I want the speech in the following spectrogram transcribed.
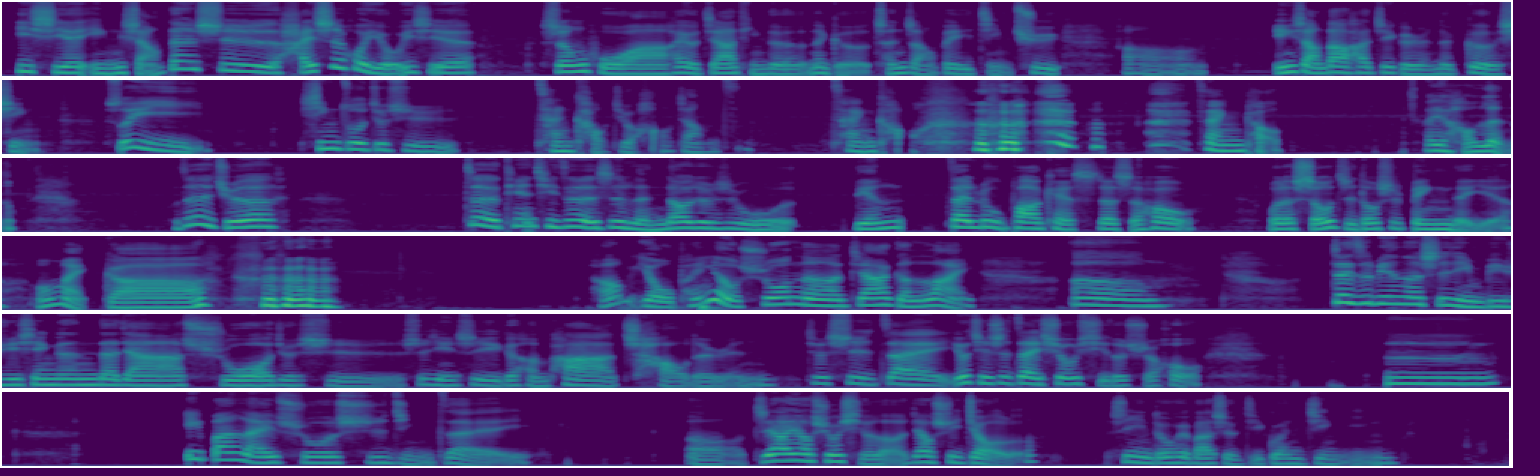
一些影响，但是还是会有一些生活啊，还有家庭的那个成长背景去，嗯，影响到他这个人的个性，所以。星座就是参考就好，这样子参考，参考。哎呀，好冷哦！我真的觉得这个天气真的是冷到，就是我连在录 podcast 的时候，我的手指都是冰的耶！Oh my god！好，有朋友说呢，加个 line，嗯。在这边呢，诗锦必须先跟大家说，就是诗锦是一个很怕吵的人，就是在尤其是在休息的时候，嗯，一般来说，诗锦在呃，只要要休息了，要睡觉了，诗锦都会把手机关静音。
